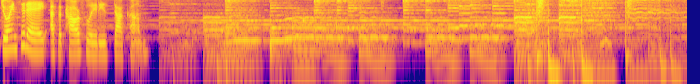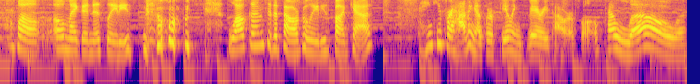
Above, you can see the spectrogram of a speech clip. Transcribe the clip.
Join today at thepowerfulladies.com. Well, oh my goodness, ladies. Welcome to the Powerful Ladies podcast. Thank you for having us. We're feeling very powerful. Hello.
